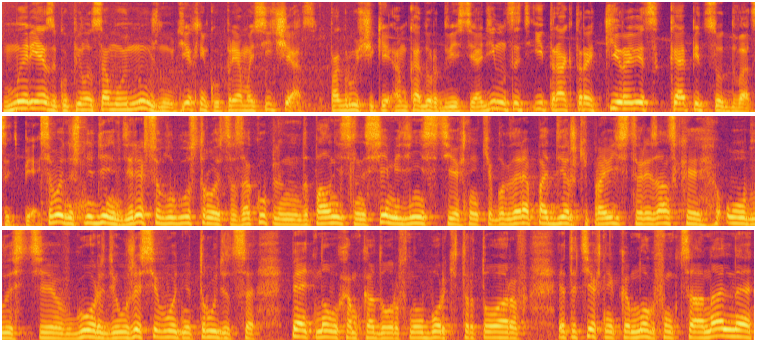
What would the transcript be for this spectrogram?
Мэрия закупила самую нужную технику прямо сейчас – погрузчики Амкадор-211 и тракторы Кировец К-525. Сегодняшний день в дирекцию благоустройства закуплено дополнительно 7 единиц техники. Благодаря поддержке правительства Рязанской области в городе уже сегодня трудятся 5 новых амкадоров на уборке тротуаров. Эта техника многофункциональная,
